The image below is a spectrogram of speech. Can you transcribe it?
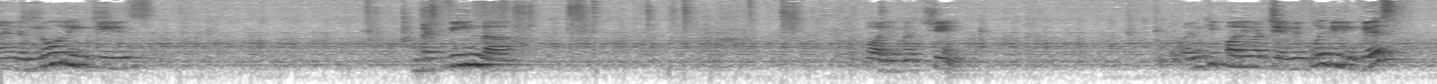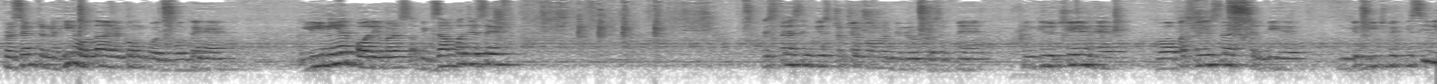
and no linkage between the polymer chain और इनकी पॉलीमर चेन में कोई भी लिंकेज प्रेजेंट नहीं होता, इनको हम बोलते हैं लीनियर पॉलीमर्स अब एग्जांपल जैसे इस तरह से इनके स्ट्रक्चर को हम लोग डिनोट कर सकते हैं। इनकी जो चेन है, वो आपस में इस तरह से चलती है। इनके बीच में किसी भी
